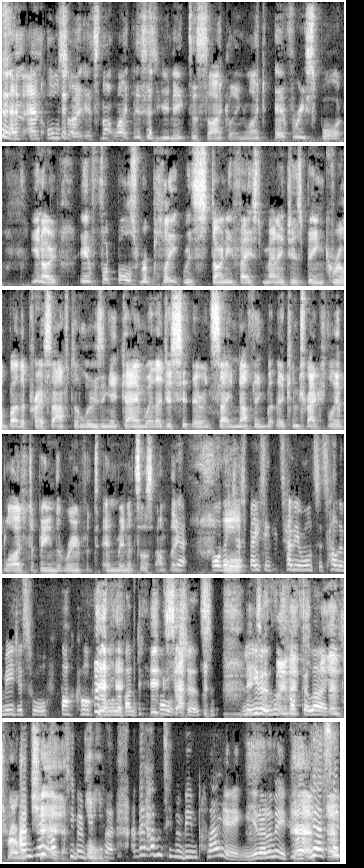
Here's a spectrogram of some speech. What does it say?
And and also it's not like this is unique to cycling like every sport you know if football's replete with stony faced managers being grilled by the press after losing a game where they just sit there and say nothing but they're contractually obliged to be in the room for 10 minutes or something Yeah. Or they Or- just basically tell you all to tell the media to all fuck off, Yeah, you're all a bunch of exactly. vultures. Leave Exactly, us and the fuck alone. and then throw a and they haven't even been play- and they haven't even been playing. You know what I mean? Yeah, So, yeah.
